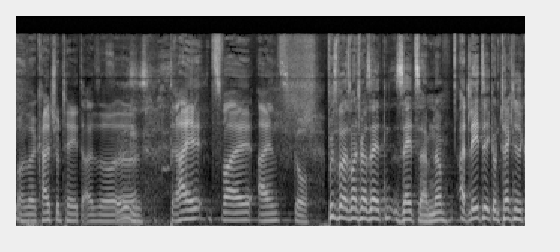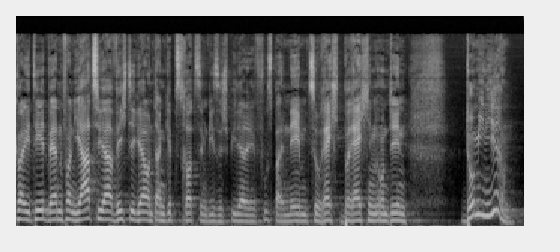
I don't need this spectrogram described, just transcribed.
unser Culture Tate, also So äh, ist es. 3, 2, 1, go. Fußball ist manchmal selten, seltsam, ne? Athletik und technische Qualität werden von Jahr zu Jahr wichtiger und dann gibt es trotzdem diese Spieler, die den Fußball nehmen, zurechtbrechen und den dominieren.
